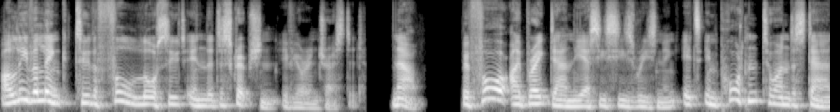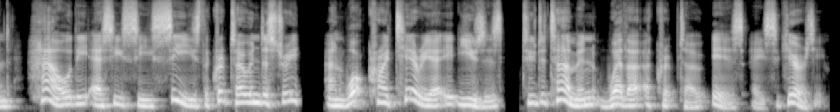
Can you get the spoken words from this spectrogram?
I'll leave a link to the full lawsuit in the description if you're interested. Now, before I break down the SEC's reasoning, it's important to understand how the SEC sees the crypto industry and what criteria it uses to determine whether a crypto is a security.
